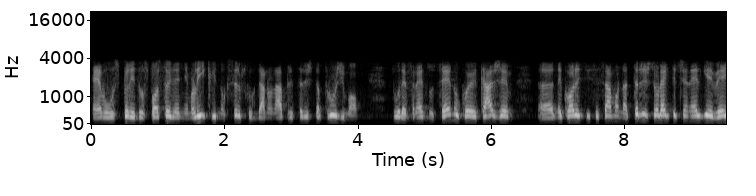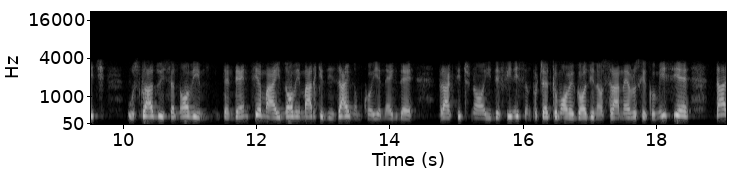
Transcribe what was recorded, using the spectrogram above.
evo uspeli da uspostavljanjem likvidnog srpskog danu napred tržišta pružimo tu referentnu cenu koju kažem ne koristi se samo na tržištu električne energije već u skladu i sa novim tendencijama i novim market dizajnom koji je negde praktično i definisan početkom ove godine od strane Evropske komisije, ta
